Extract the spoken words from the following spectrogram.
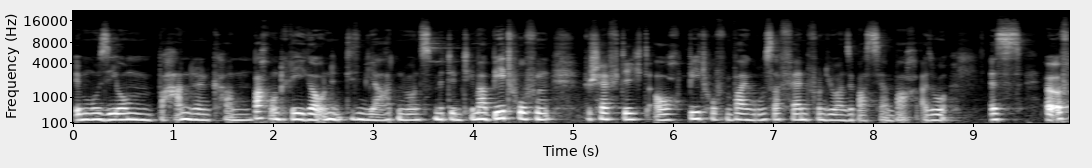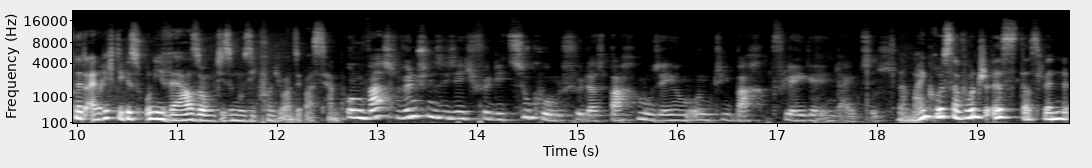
im Museum behandeln kann. Bach und Reger und in diesem Jahr hatten wir uns mit dem Thema Beethoven beschäftigt. Auch Beethoven war ein großer Fan von Johann Sebastian Bach. Also es eröffnet ein richtiges Universum, diese Musik von Johann Sebastian Bach. Und was wünschen Sie sich für die Zukunft, für das Bach-Museum und die Bachpflege in Leipzig? Na, mein größter Wunsch ist, dass wenn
